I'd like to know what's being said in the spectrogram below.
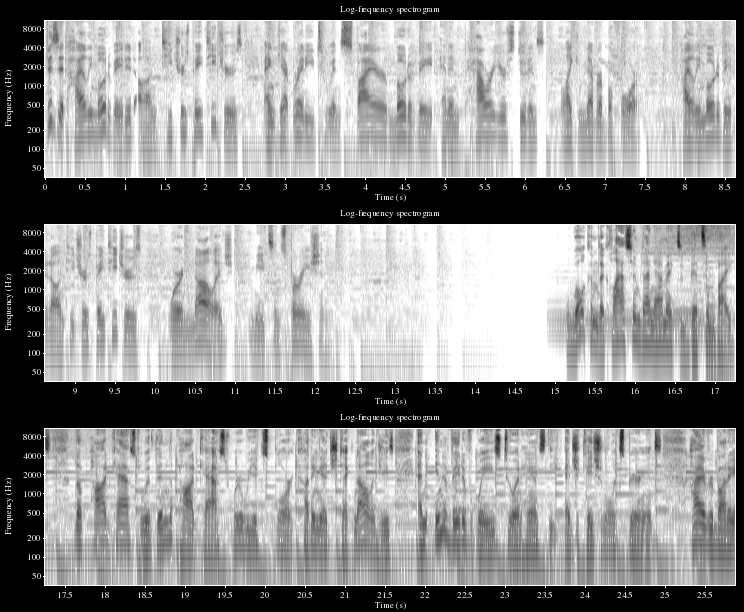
Visit Highly Motivated on Teachers Pay Teachers and get ready to inspire, motivate, and empower your students like never before highly motivated on Teachers Pay Teachers, where knowledge meets inspiration. Welcome to Classroom Dynamics Bits and Bytes, the podcast within the podcast where we explore cutting edge technologies and innovative ways to enhance the educational experience. Hi, everybody,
